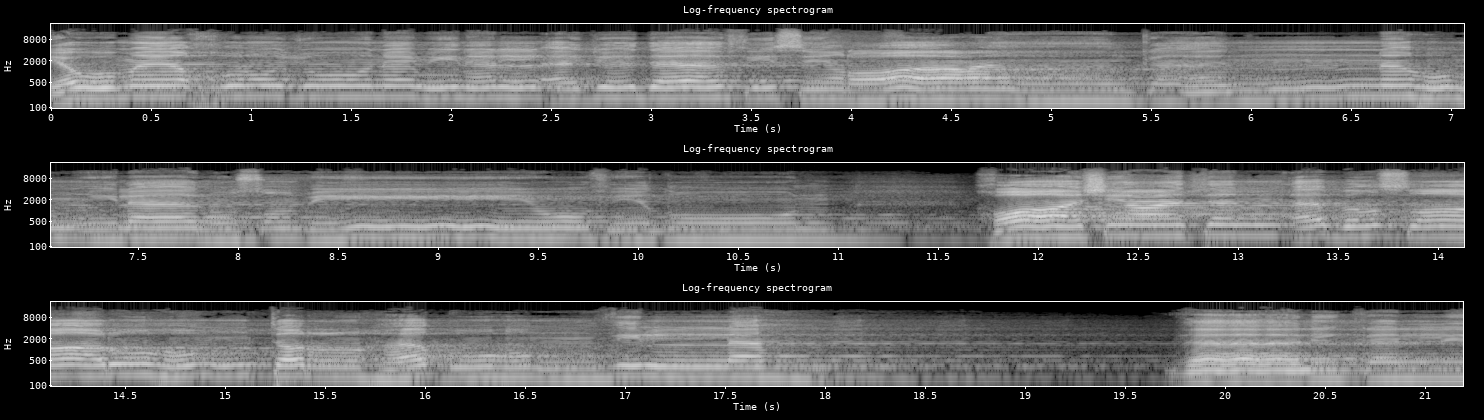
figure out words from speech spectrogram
يوم يخرجون من الأجداث سراعا كأنهم إلى نصب يوفضون. خاشعة أبصارهم ترهقهم ذلة. ذلك اليوم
